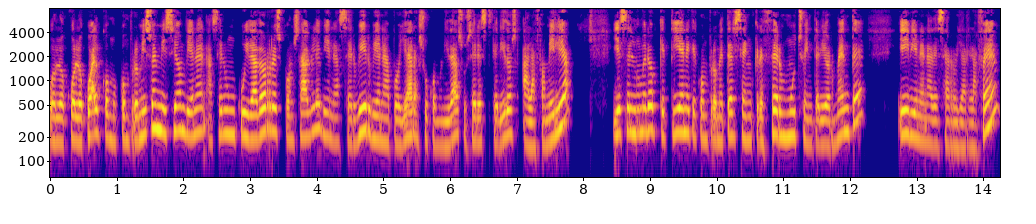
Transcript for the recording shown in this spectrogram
por lo, con lo cual, como compromiso en misión, vienen a ser un cuidador responsable, viene a servir, viene a apoyar a su comunidad, a sus seres queridos, a la familia. Y es el número que tiene que comprometerse en crecer mucho interiormente y vienen a desarrollar la fe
